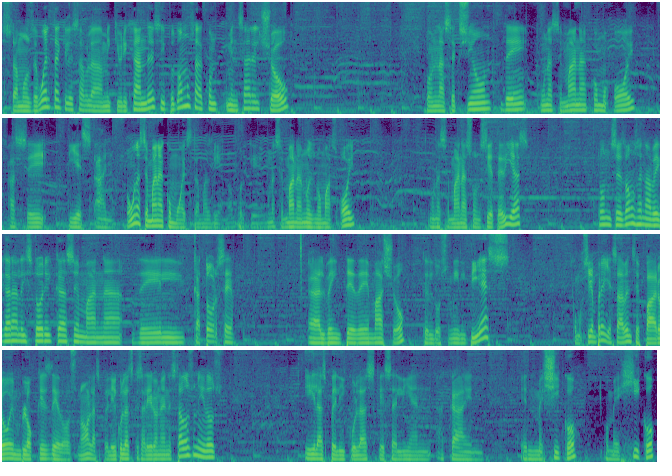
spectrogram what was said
Estamos de vuelta, aquí les habla Mickey Brijandes y pues vamos a comenzar el show con la sección de una semana como hoy, hace 10 años. O una semana como esta más bien, ¿no? Porque una semana no es nomás hoy, una semana son 7 días. Entonces vamos a navegar a la histórica semana del 14 al 20 de mayo del 2010 como siempre, ya saben, separo en bloques de dos, ¿no? Las películas que salieron en Estados Unidos y las películas que salían acá en, en México o México,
